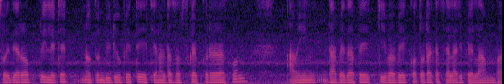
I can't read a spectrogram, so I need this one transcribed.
সৌদি আরব রিলেটেড নতুন ভিডিও পেতে চ্যানেলটা সাবস্ক্রাইব করে রাখুন। আমি ধাপে ধাপে কীভাবে কত টাকা স্যালারি পেলাম বা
